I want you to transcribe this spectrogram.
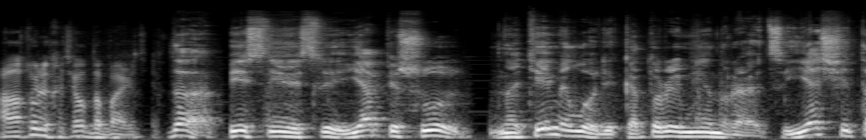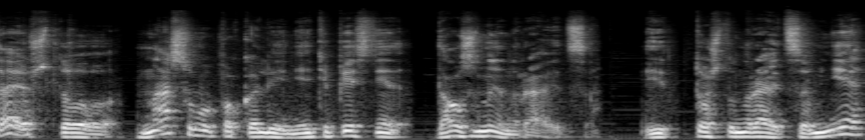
Анатолий хотел добавить. Да, песни, если я пишу на те мелодии, которые мне нравятся. Я считаю, что нашему поколению эти песни должны нравиться. И то, что нравится мне,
